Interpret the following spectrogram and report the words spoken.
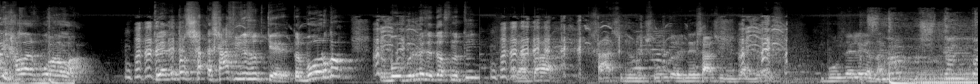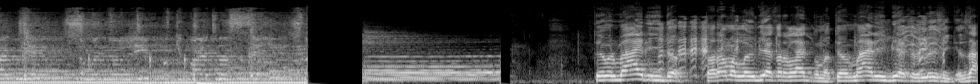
ওই হালার পু হালা তুই আগে তোর শাশুড়ি সত কে তোর বউর তো তোর বউ ঘুরে গেছে দশ না তুই? বাবা শাশুড়ি অনেক সুন্দর হইলে শাশুড়ি বউ যাই লেগে যাবে তুই আমার মায়ের ইদর তোর আমার লই বিয়া করা লাগতো না তুই আমার মায়ের বিয়া করে লই যাই যা।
